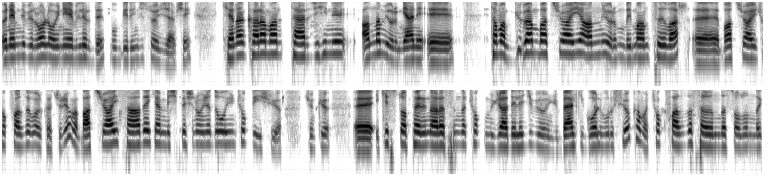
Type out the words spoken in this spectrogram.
önemli bir rol oynayabilirdi. Bu birinci söyleyeceğim şey. Kenan Karaman tercihini anlamıyorum. Yani e, Tamam Güven Batshuayi'yi anlıyorum. Bir mantığı var. Ee, Batshuayi çok fazla gol kaçırıyor ama Batshuayi sahadayken Beşiktaş'ın oynadığı oyun çok değişiyor. Çünkü e, iki stoperin arasında çok mücadeleci bir oyuncu. Belki gol vuruşu yok ama çok fazla sağında solunda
